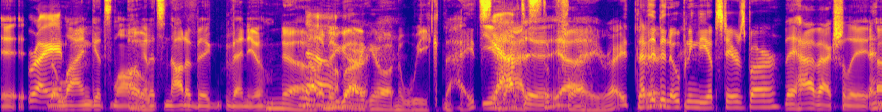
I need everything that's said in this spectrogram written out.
it, Right. the line gets long Oh. and it's not a big venue. No, No. you Big gotta bar. go on the weeknights. You have That's to, the yeah. play right there. Have they been opening the upstairs bar? They have actually. And uh,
